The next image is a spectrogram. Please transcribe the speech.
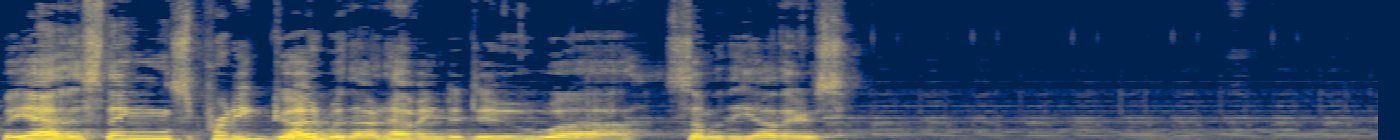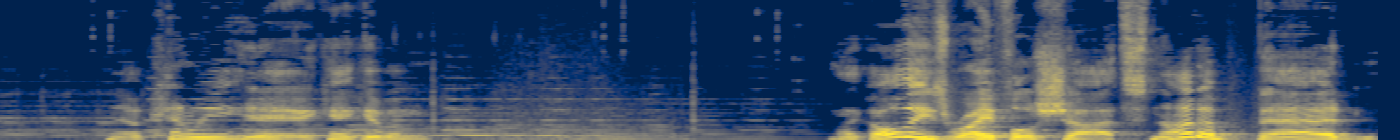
But yeah, this thing's pretty good without having to do uh, some of the others. Now, can we... Yeah, we can't give them like all these rifle shots, not a bad,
